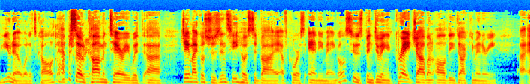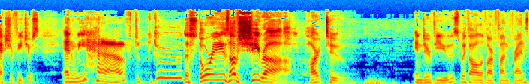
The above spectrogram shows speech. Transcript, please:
you know what it's called, episode commentary with uh, J. Michael Straczynski, hosted by, of course, Andy Mangels, who's been doing a great job on all the documentary uh, extra features. And we have the stories of She-Ra, part two interviews with all of our fun friends.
